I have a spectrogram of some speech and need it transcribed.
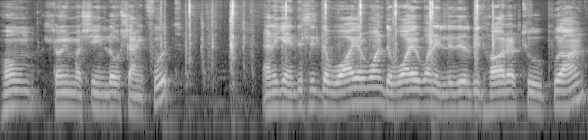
home sewing machine low shank foot. And again this is the wire one. The wire one is a little bit harder to put on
